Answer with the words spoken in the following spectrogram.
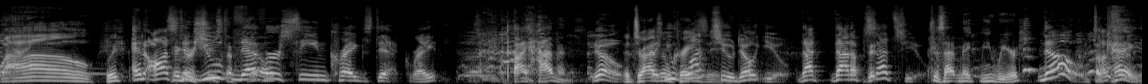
Wow. And Austen, you've never fill. seen Craig's dick, right? I haven't. No. It drives but him you want crazy. to, don't you? That that upsets you. Does that make me weird? No. It. Okay,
